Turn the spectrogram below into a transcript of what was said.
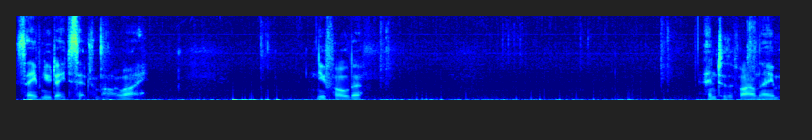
Save New Dataset from ROI. New folder, enter the file name,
